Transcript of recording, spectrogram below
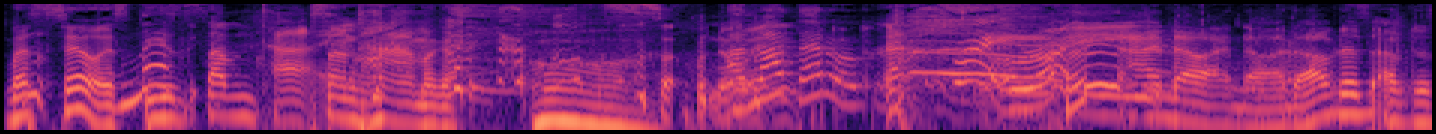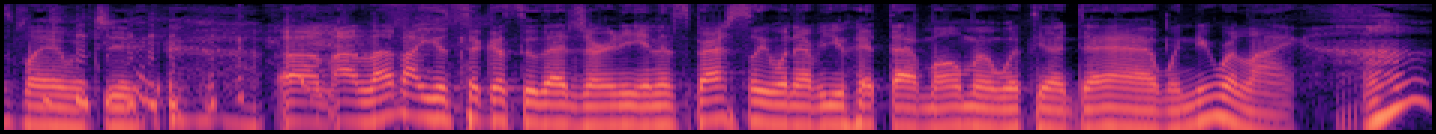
but still, it's these Sometimes. some time ago. So annoying. I'm not that old. Right. I know, I know, I know. I'm just, I'm just playing with you. Um, I love how you took us through that journey, and especially whenever you hit that moment with your dad when you were like, "Huh,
